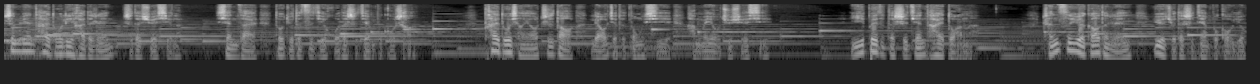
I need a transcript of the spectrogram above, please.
身边太多厉害的人值得学习了，现在都觉得自己活的时间不够长，太多想要知道、了解的东西还没有去学习。一辈子的时间太短了，层次越高的人越觉得时间不够用，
